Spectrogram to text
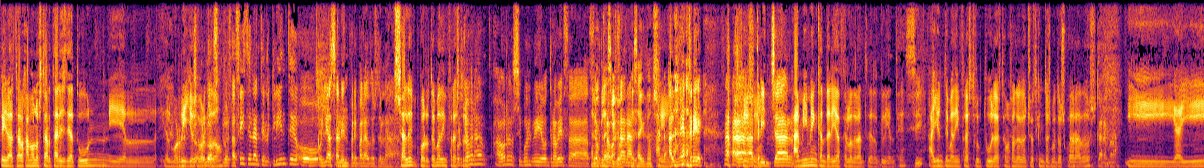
pero trabajamos los tartares de atún y el, y el morrillo sobre ¿Los, todo. ¿Los hacéis delante del cliente o, o ya salen preparados de la...? Sale por tema de Porque infraestructura. ahora, ahora se vuelve otra vez a hacer lo clásico, trabajar al, a- Sí. al metre, a, Sí, sí. trinchar. A mí me encantaría hacerlo delante del cliente. Sí. Hay un tema de infraestructura, estamos hablando de 800 metros cuadrados. Caramba. Y ahí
